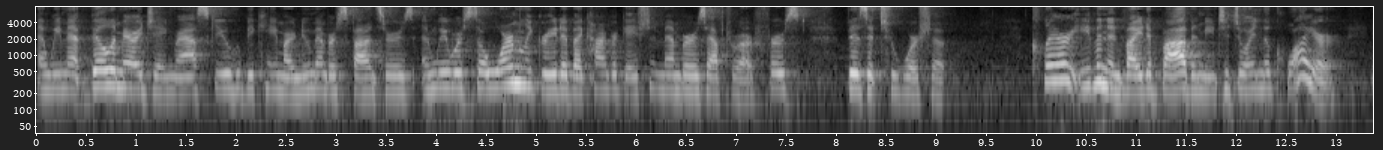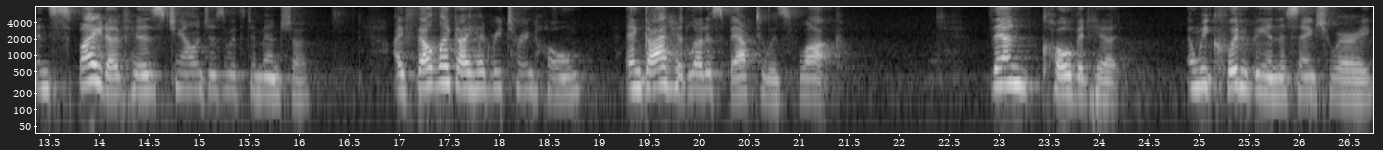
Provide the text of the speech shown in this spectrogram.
and we met Bill and Mary Jane Raskew, who became our new member sponsors, and we were so warmly greeted by congregation members after our first visit to worship. Claire even invited Bob and me to join the choir, in spite of his challenges with dementia. I felt like I had returned home, and God had led us back to his flock. Then COVID hit and we couldn't be in the sanctuary.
